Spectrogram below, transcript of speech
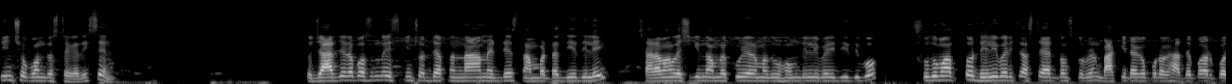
তিনশো পঞ্চাশ টাকা, দেখছেন? তো যার যেটা পছন্দ হয় স্ক্রিনশট দিয়ে আপনার নাম অ্যাড্রেস নাম্বারটা দিয়ে দিলেই সারা বাংলাদেশে কিন্তু আমরা কুরিয়ার মাধ্যমে হোম ডেলিভারি দিয়ে দিব। শুধুমাত্র ডেলিভারি চার্জটা অ্যাডভান্স করবেন। বাকি টাকা পুরো হাতে পাওয়ার পর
